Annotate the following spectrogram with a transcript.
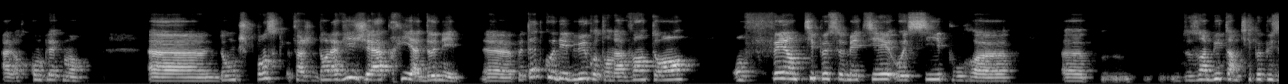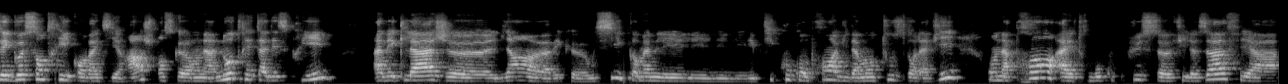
alors complètement. Euh, donc, je pense que dans la vie, j'ai appris à donner. Euh, peut-être qu'au début, quand on a 20 ans, on fait un petit peu ce métier aussi pour, euh, dans un but un petit peu plus égocentrique, on va dire. Hein. Je pense qu'on a un autre état d'esprit avec l'âge, euh, eh bien, euh, avec euh, aussi quand même les, les, les, petits coups qu'on prend évidemment tous dans la vie, on apprend à être beaucoup plus philosophe et à,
